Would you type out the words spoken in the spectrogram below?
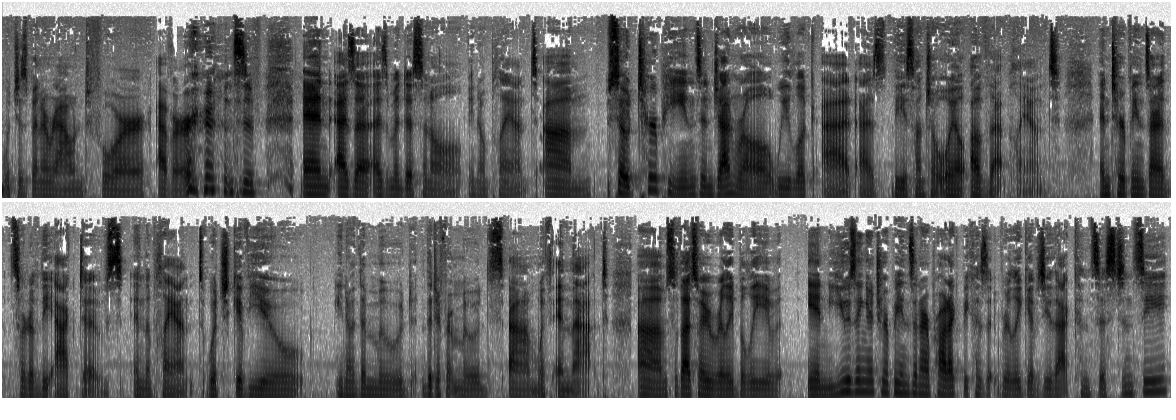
which has been around forever, and as a as a medicinal you know plant. Um, so terpenes in general, we look at as the essential oil of that plant, and terpenes are sort of the actives in the plant, which give you you know the mood, the different moods um, within that. Um, so that's why we really believe in using your terpenes in our product because it really gives you that consistency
